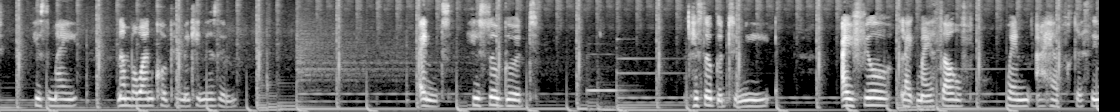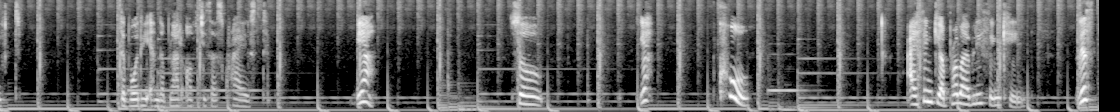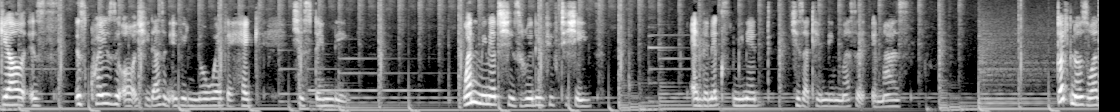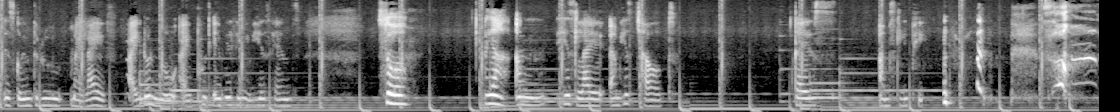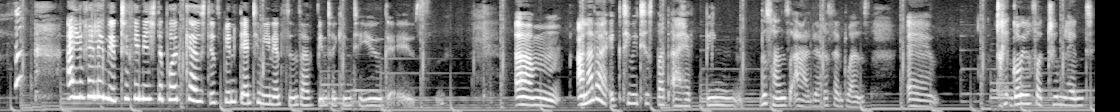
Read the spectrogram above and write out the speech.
He's my number one coping mechanism. And He's so good he's so good to me. I feel like myself when I have received the body and the blood of Jesus Christ. Yeah. So, yeah, cool. I think you're probably thinking, this girl is is crazy or she doesn't even know where the heck she's standing. One minute she's reading Fifty Shades, and the next minute she's attending mass, a mass. God knows what is going through my life. I don't know. I put everything in His hands. So, yeah, I'm His life. I'm His child. Guys, I'm sleepy. so. I really need to finish the podcast. It's been 30 minutes since I've been talking to you guys. Um, another activities that I have been, these ones are the recent ones. Um, going for Dreamland,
